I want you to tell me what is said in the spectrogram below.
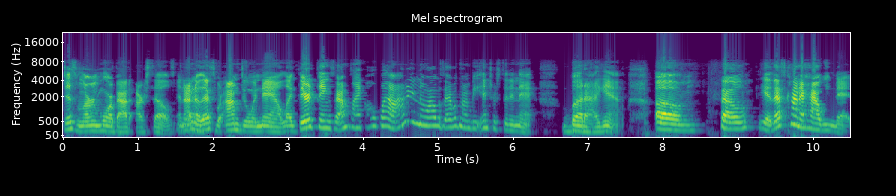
just learn more about ourselves. And I know that's what I'm doing now. Like there are things that I'm like, oh wow, I didn't know I was ever gonna be interested in that. But I am. Um so yeah, that's kind of how we met.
